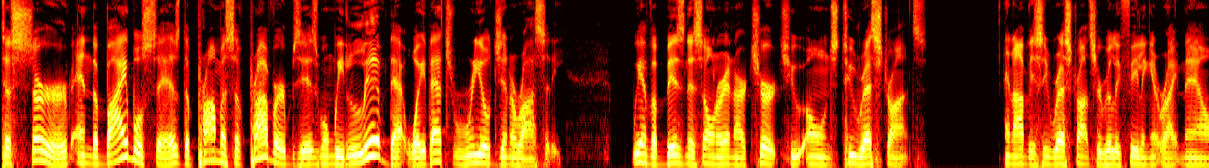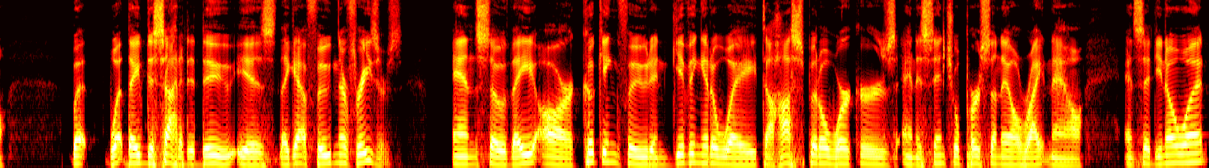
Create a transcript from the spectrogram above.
to serve. And the Bible says the promise of Proverbs is when we live that way, that's real generosity. We have a business owner in our church who owns two restaurants. And obviously, restaurants are really feeling it right now. But what they've decided to do is they got food in their freezers. And so they are cooking food and giving it away to hospital workers and essential personnel right now and said, you know what?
